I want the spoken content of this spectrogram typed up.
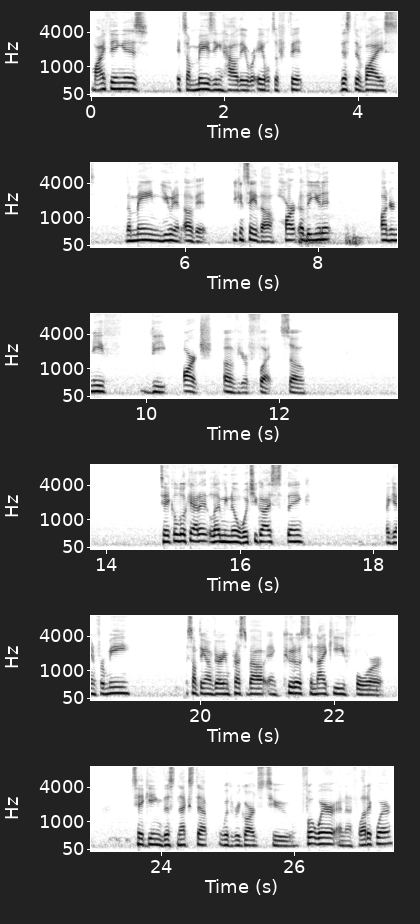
my thing is it's amazing how they were able to fit this device the main unit of it you can say the heart of the unit underneath the arch of your foot. So take a look at it. Let me know what you guys think. Again, for me, something I'm very impressed about, and kudos to Nike for taking this next step with regards to footwear and athletic wear.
